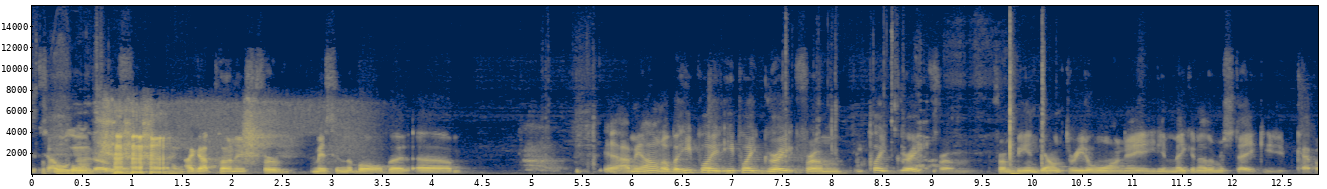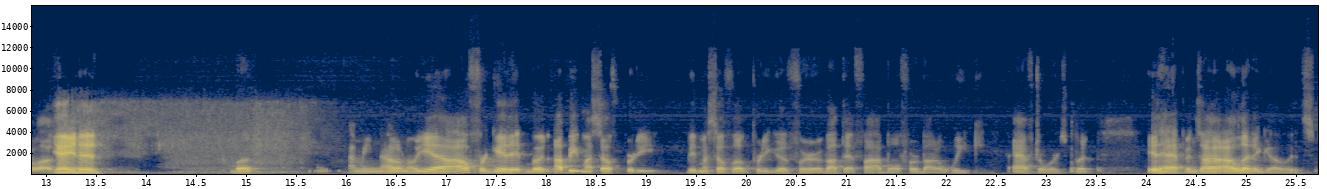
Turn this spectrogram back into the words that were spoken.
That's how pool pool goes. I got punished for missing the ball, but um, yeah, I mean I don't know, but he played he played great from he played great from from being down three to one. Eh, He didn't make another mistake. He capitalized. yeah, he every- did. But I mean I don't know. Yeah, I'll forget it, but I beat myself pretty beat myself up pretty good for about that five ball for about a week afterwards. But it happens. I, I'll let it go. It's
